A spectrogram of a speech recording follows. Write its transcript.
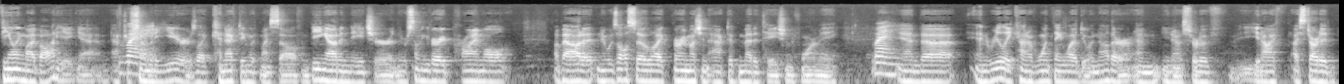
feeling my body again after right. so many years, like connecting with myself and being out in nature, and there was something very primal about it, and it was also like very much an active meditation for me. Right. And uh, and really, kind of one thing led to another, and you know, sort of, you know, I I started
